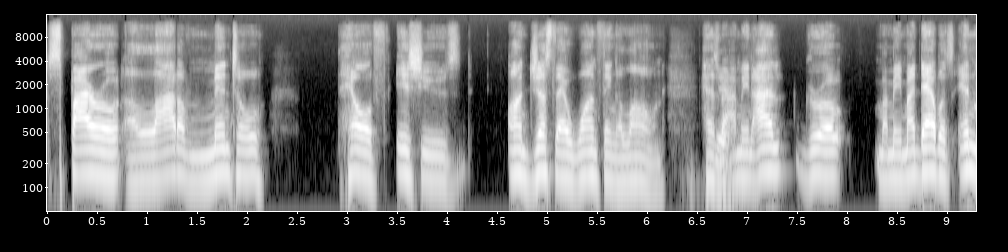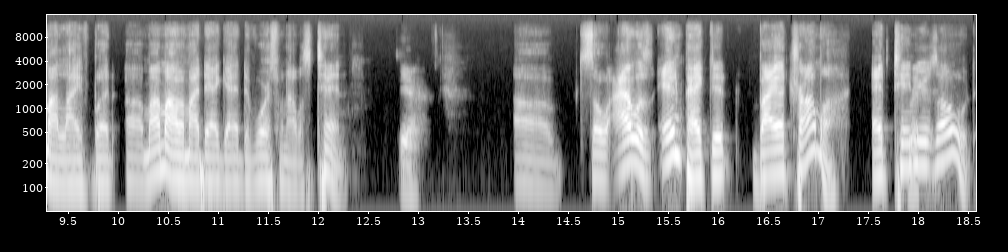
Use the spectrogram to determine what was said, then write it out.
spiraled a lot of mental health issues on just that one thing alone has yeah. i mean i grew up i mean my dad was in my life but uh, my mom and my dad got divorced when i was 10 yeah uh, so I was impacted by a trauma at 10 right. years old.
